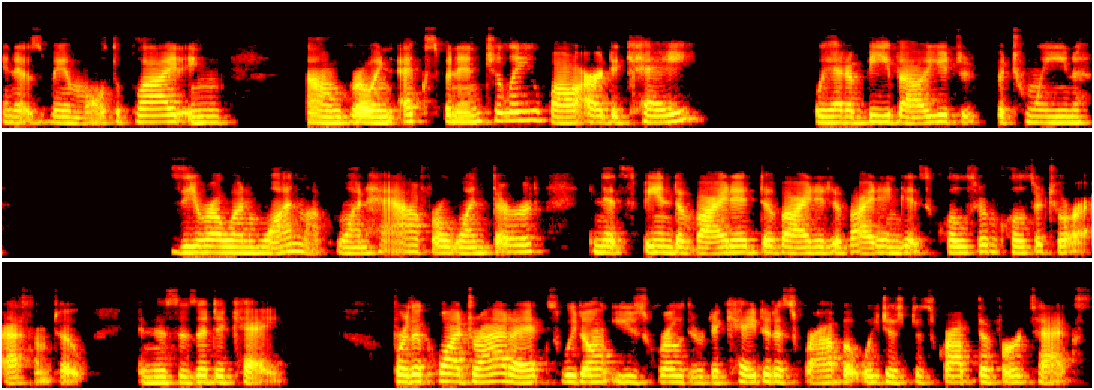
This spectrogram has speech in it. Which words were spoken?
and it was being multiplied and um, growing exponentially, while our decay, we had a B value to, between zero and one, like one half or one third, and it's being divided, divided, divided, and gets closer and closer to our asymptote. And this is a decay. For the quadratics, we don't use growth or decay to describe, but we just describe the vertex.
